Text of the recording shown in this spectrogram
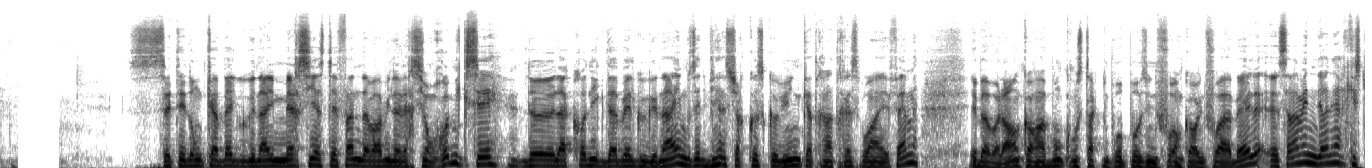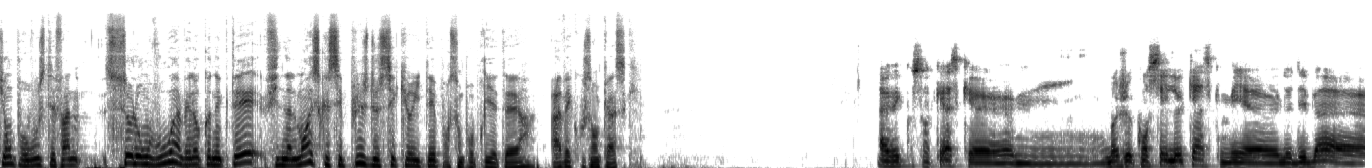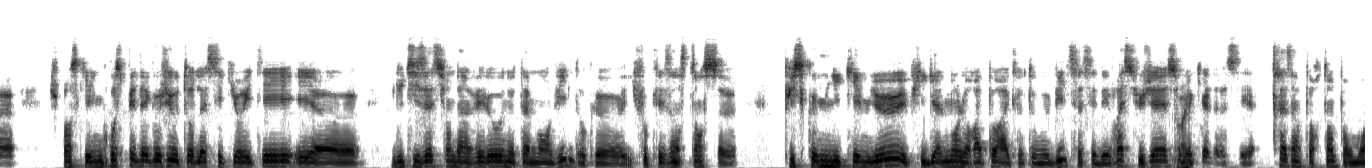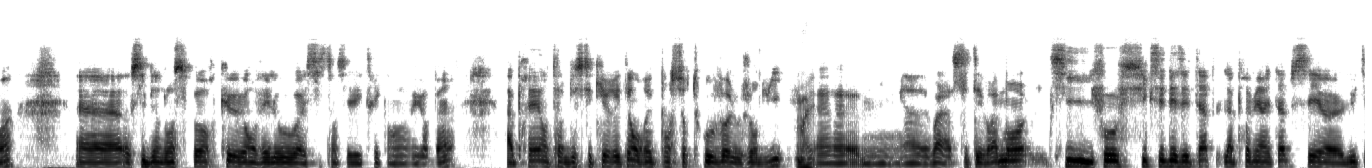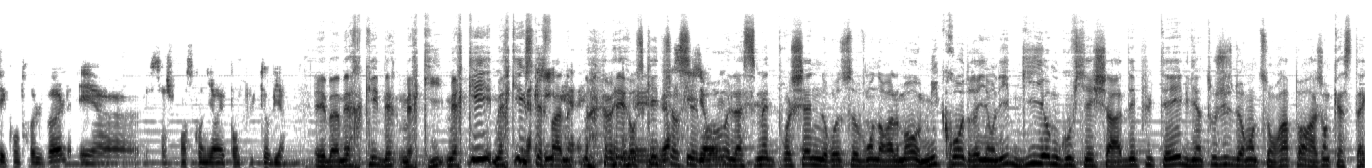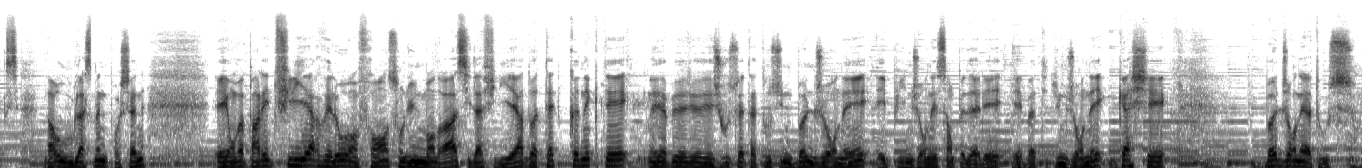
C'était donc Abel Guggenheim. Merci à Stéphane d'avoir mis la version remixée de la chronique d'Abel Guggenheim. Vous êtes bien sur Cause Commune 93.fm. Et ben voilà, encore un bon constat que nous propose une fois, encore une fois Abel. Euh, ça m'amène une dernière question pour vous Stéphane. Selon vous, un vélo connecté, finalement, est-ce que c'est plus de sécurité pour son propriétaire, avec ou sans casque? Avec ou sans casque, euh, moi je conseille le casque, mais euh, le débat, je pense qu'il y a une grosse pédagogie autour de la sécurité et l'utilisation d'un vélo, notamment en ville. Donc, euh, il faut que les instances euh, puissent communiquer mieux. Et puis également le rapport avec l'automobile, ça c'est des vrais sujets sur lesquels euh, c'est très important pour moi, aussi bien dans le sport que en vélo, assistance électrique en urbain. Après, en termes de sécurité, on répond surtout au vol aujourd'hui. Euh, euh, voilà, c'était vraiment, s'il faut fixer des étapes, la première étape, c'est euh, lutter contre le vol. Et ça, je pense qu'on y répond plutôt bien. Eh ben, merci, merci, merci, merci, Stéphane. et on se quitte sur ces mots. La semaine prochaine, nous recevrons normalement au micro de Rayon Libre Guillaume Gouffier-Chat, député. Il vient tout juste de rendre son rapport à Jean Castex, ou la semaine prochaine. Et on va parler de filière vélo en France. On lui demandera si la filière doit être connectée. Et euh, je vous souhaite à tous une bonne journée. Et puis une journée sans pédaler, et bah, c'est une journée gâchée. Bonne journée à tous.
